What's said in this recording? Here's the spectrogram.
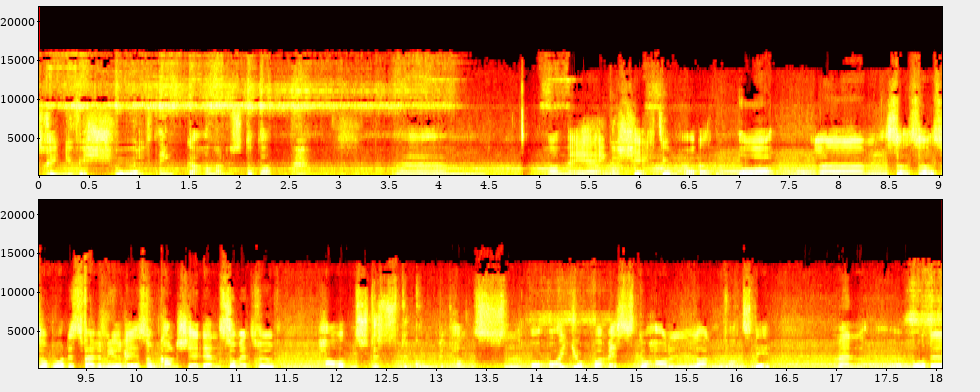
Trygve sjøl tenker han har lyst til å ta? Um, han er engasjert i området. Og, um, så, så, så, både Sverre Myrli, som kanskje er den som jeg tror har den største kompetansen og, har jobba mest og har lang fartstid, men uh, både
